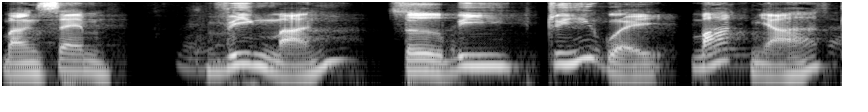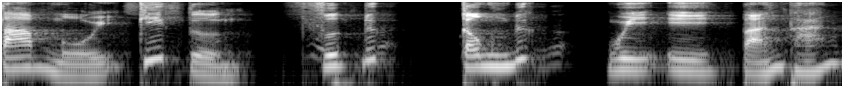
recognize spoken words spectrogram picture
Bạn xem, viên mãn, từ bi, trí huệ, bát nhã, tam muội, kiết tường, phước đức, công đức, quy y, tán thán.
